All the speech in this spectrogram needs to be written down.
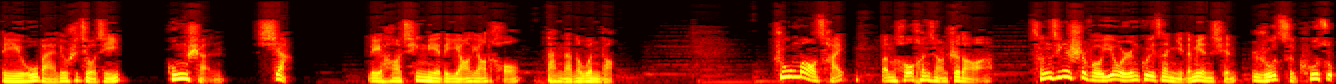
第五百六十九集，公审下。李浩轻蔑的摇了摇头，淡淡的问道：“朱茂才，本侯很想知道啊，曾经是否也有人跪在你的面前如此哭诉？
